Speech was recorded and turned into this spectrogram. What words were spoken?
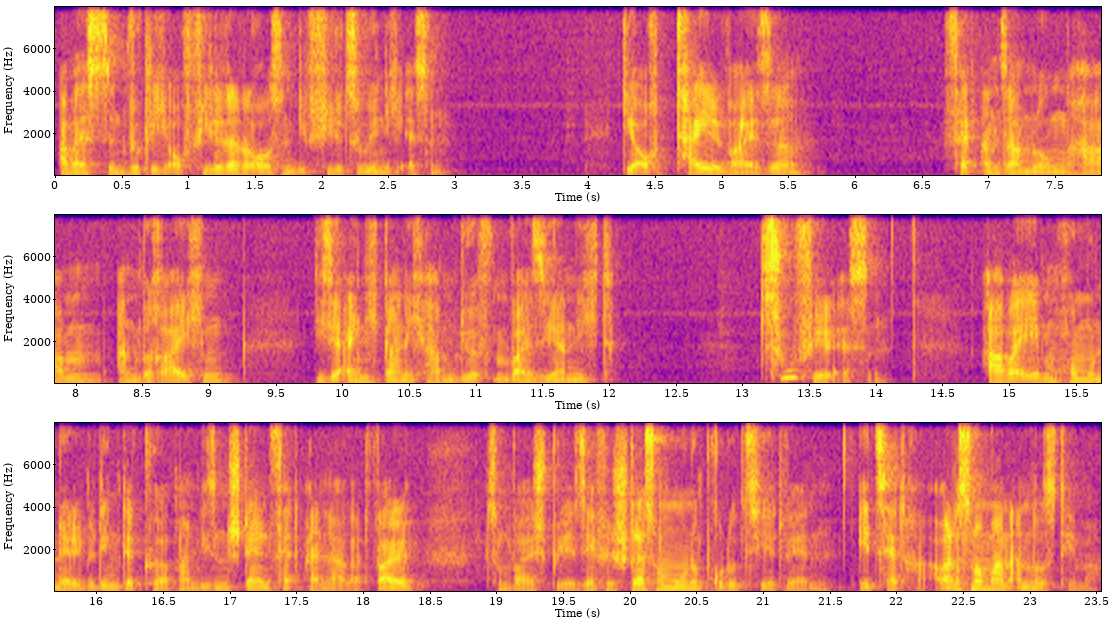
Aber es sind wirklich auch viele da draußen, die viel zu wenig essen. Die auch teilweise Fettansammlungen haben an Bereichen, die sie eigentlich gar nicht haben dürfen, weil sie ja nicht zu viel essen, aber eben hormonell bedingt der Körper an diesen Stellen Fett einlagert, weil zum Beispiel sehr viel Stresshormone produziert werden, etc. Aber das ist nochmal ein anderes Thema.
